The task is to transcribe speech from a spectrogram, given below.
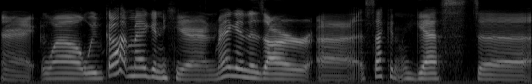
All right. Well, we've got Megan here, and Megan is our uh, second guest uh,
